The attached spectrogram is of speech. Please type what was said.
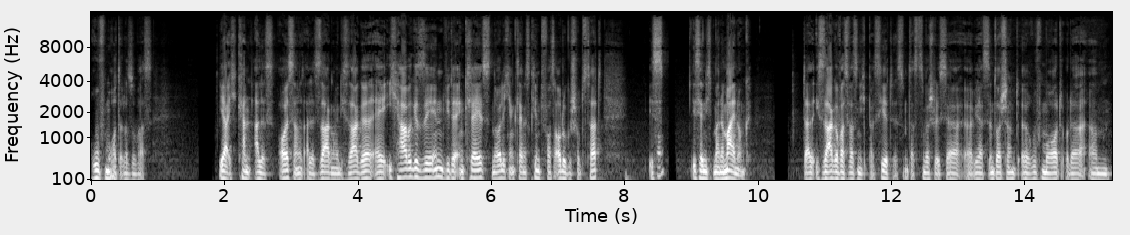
Rufmord oder sowas, ja, ich kann alles äußern und alles sagen. Wenn ich sage, ey, ich habe gesehen, wie der Enclaves neulich ein kleines Kind vors Auto geschubst hat, ist, ist ja nicht meine Meinung. Da ich sage was, was nicht passiert ist. Und das zum Beispiel ist ja, äh, wie heißt es in Deutschland, äh, Rufmord oder ähm,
